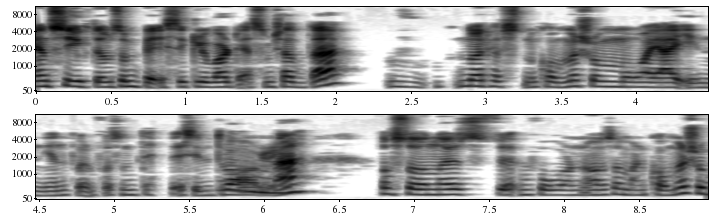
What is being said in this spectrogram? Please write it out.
en sykdom som basically var det som skjedde. Når høsten kommer, så må jeg inn i en form for sånn depressiv dvale. Og så når våren og sommeren kommer, så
